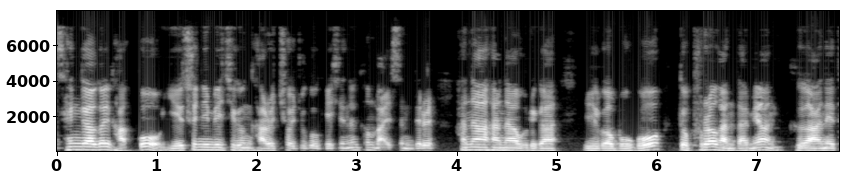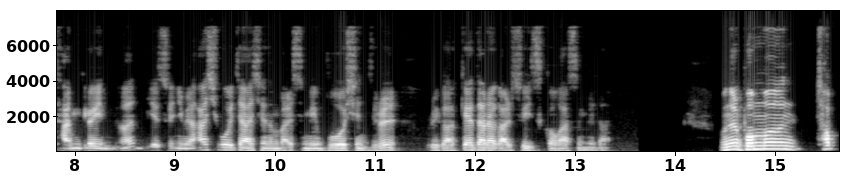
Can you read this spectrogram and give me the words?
생각을 갖고 예수님이 지금 가르쳐 주고 계시는 그 말씀들을 하나하나 우리가 읽어보고 또 풀어간다면 그 안에 담겨 있는 예수님이 하시고자 하시는 말씀이 무엇인지를 우리가 깨달아 갈 수 있을 것 같습니다. 오늘 본문 첫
